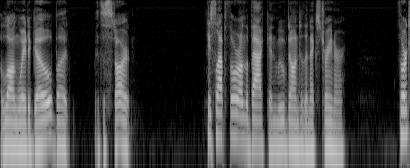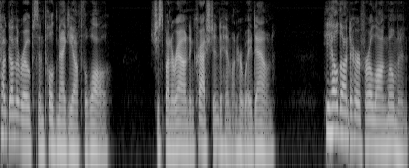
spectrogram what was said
A long way to go, but it's a start. He slapped Thor on the back and moved on to the next trainer. Thor tugged on the ropes and pulled Maggie off the wall. She spun around and crashed into him on her way down. He held on to her for a long moment.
